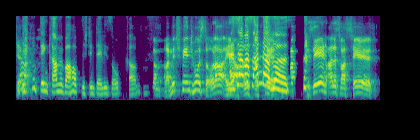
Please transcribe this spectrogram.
ja. Ich gucke den Kram überhaupt nicht, den Daily Soap-Kram. Aber mitspielen tust du, oder? Ja, das ist ja was anderes. Ich habe gesehen, alles, was zählt.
